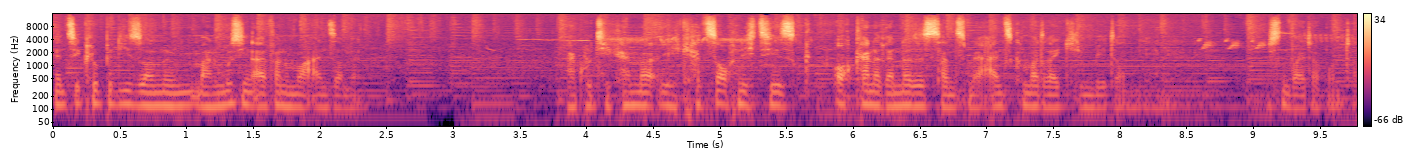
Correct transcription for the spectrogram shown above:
Enzyklopädie, sondern man muss ihn einfach nur mal einsammeln. Na gut, hier kann man, hier kannst du auch nichts, hier ist auch keine Renderdistanz mehr. 1,3 Kilometer. Nee, nee. Müssen weiter runter.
